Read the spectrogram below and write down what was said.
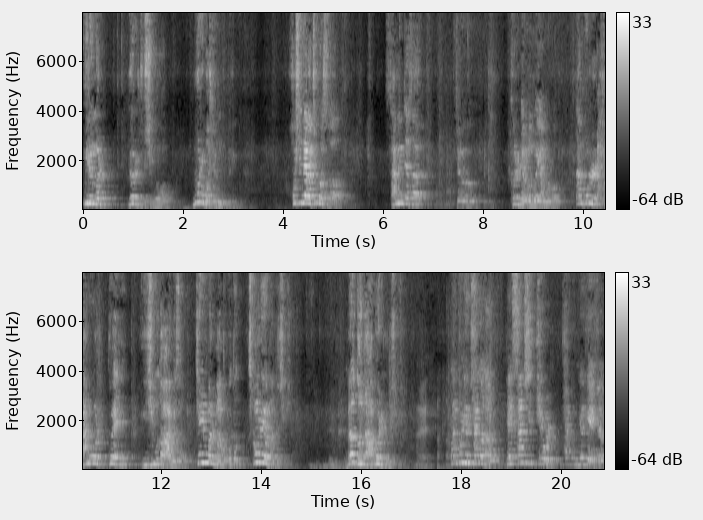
이런 걸 열어주시고 물어보시는 분들입니다. 혹시 내가 죽었어 삼형제사 저 그런 양반 모양으로 땅굴을 한국을 구해 25도 하면서 기름만을 만들거든 창원에 만드십시오. 내가 돈 다 버리고 싶어. 땅굴이 차거든 130km를 타고 여기에 저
